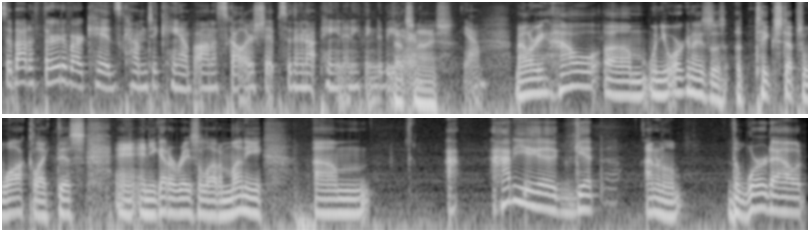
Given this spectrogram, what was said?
So about a third of our kids come to camp on a scholarship, so they're not paying anything to be That's there. nice. Yeah. Mallory, how um, when you organize a, a Take Steps walk like this, and, and you got to raise a lot of money, um, how do you get I don't know the word out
